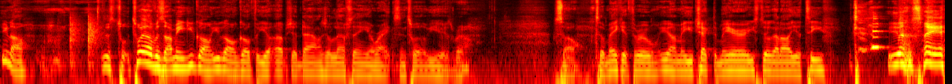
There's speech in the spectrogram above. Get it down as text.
you know, this tw- twelve is. I mean, you going you gonna go through your ups, your downs, your lefts, and your rights in twelve years, bro. So to make it through, you know, what I mean, you check the mirror, you still got all your teeth. You know what I'm saying?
